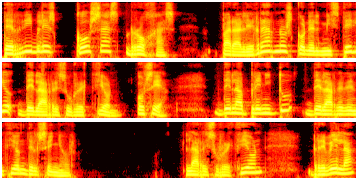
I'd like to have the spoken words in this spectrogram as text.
Terribles cosas rojas, para alegrarnos con el misterio de la resurrección, o sea, de la plenitud de la redención del Señor. La resurrección revela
